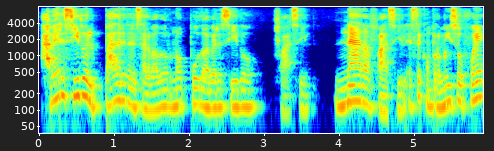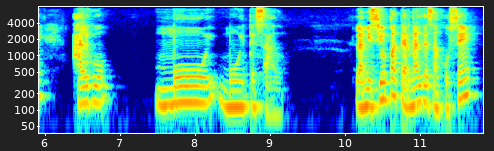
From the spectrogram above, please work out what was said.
haber sido el Padre del Salvador no pudo haber sido fácil, nada fácil. Este compromiso fue algo muy, muy pesado. La misión paternal de San José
